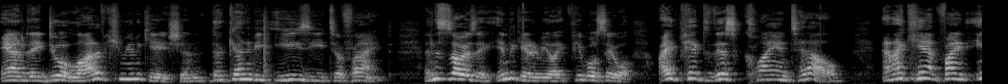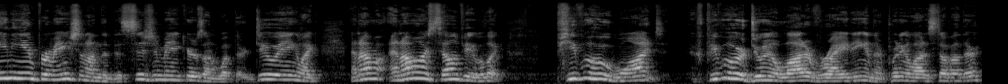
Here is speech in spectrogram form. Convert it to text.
and they do a lot of communication, they're going to be easy to find. And this is always an indicator to me, like people say, well, I picked this clientele and I can't find any information on the decision makers on what they're doing. Like, and I'm and I'm always telling people, look, people who want people who are doing a lot of writing and they're putting a lot of stuff out there,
